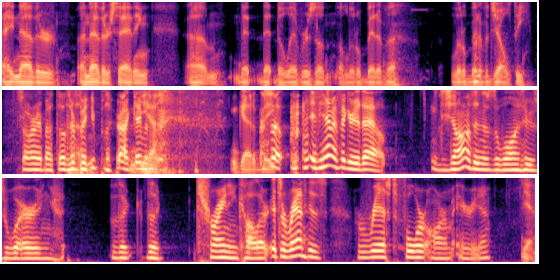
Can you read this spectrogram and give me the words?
another another setting um, that that delivers a, a little bit of a, a little bit of a jolty. Sorry about the other beep there. I gave Um, Yeah, it. got to be. So, if you haven't figured it out, Jonathan is the one who's wearing the the training collar. It's around his wrist forearm area, yeah,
